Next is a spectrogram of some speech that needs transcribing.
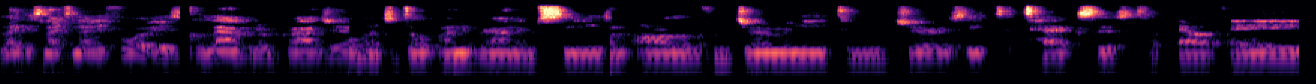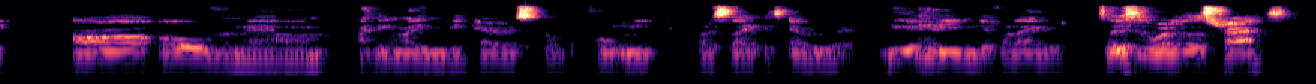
like it's 1994 is a collaborative project, a bunch of dope underground MCs from all over, from Germany to New Jersey to Texas to LA, all over, man. Um, I think it might even be Paris. Don't quote me, but it's like it's everywhere. You can hear even different language. So this is one of those tracks.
